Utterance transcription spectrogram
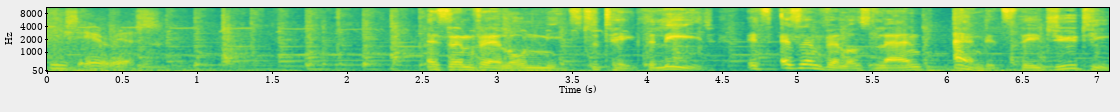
these areas. Ezemvelo needs to take the lead. It's Ezemvelo's land and it's their duty.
